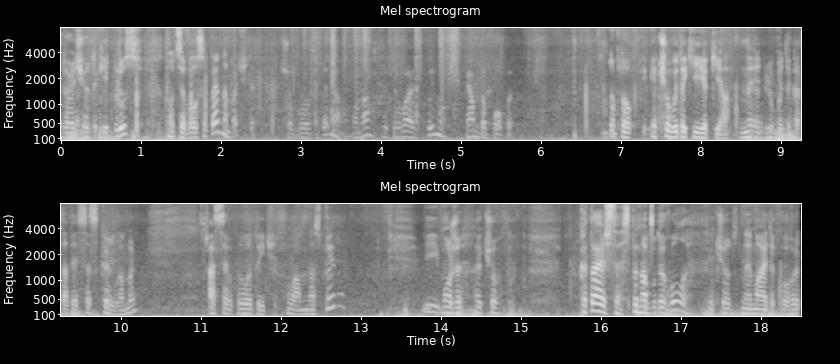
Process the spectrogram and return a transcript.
до речі, такий плюс, ну це велосипедна, бачите, що велосипедна, вона відкриває спину прямо до попи. Тобто, якщо ви такі, як я, не любите кататися з крилами, а це летить вам на спину, і може, якщо катаєшся, спина буде гола, якщо немає такого,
